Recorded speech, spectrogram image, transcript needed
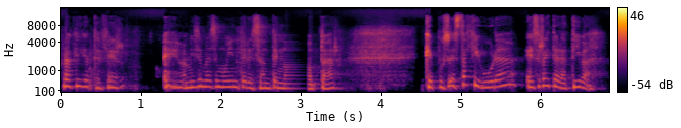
Ahora fíjate, Fer, eh, a mí se me hace muy interesante notar que pues esta figura es reiterativa,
